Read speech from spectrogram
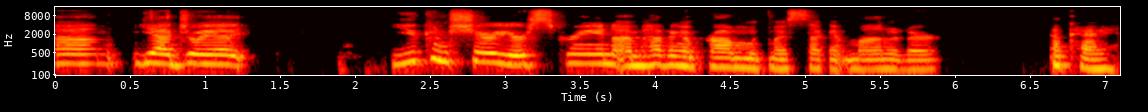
Um, yeah, Joya, you can share your screen. I'm having a problem with my second monitor. Okay.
